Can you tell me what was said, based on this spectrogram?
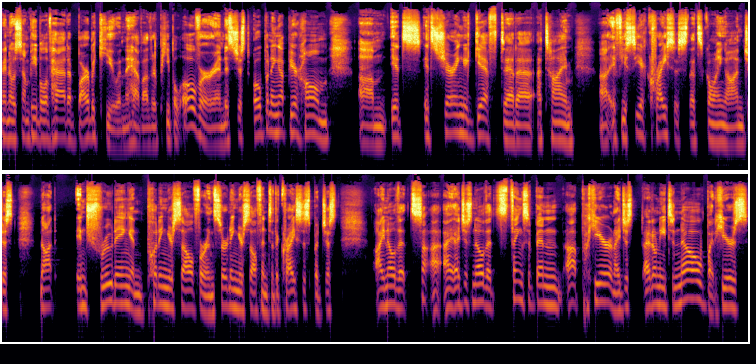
I know some people have had a barbecue and they have other people over, and it's just opening up your home. Um, it's it's sharing a gift at a, a time. Uh, if you see a crisis that's going on, just not intruding and putting yourself or inserting yourself into the crisis, but just I know that I, I just know that things have been up here, and I just I don't need to know, but here's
